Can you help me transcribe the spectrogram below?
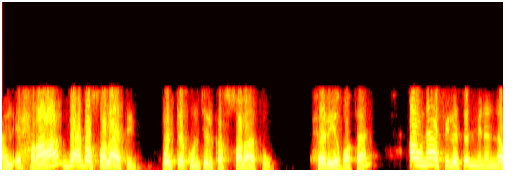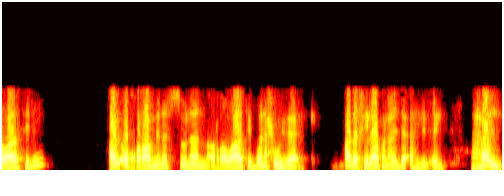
الإحرام بعد صلاة ولتكن تلك الصلاة فريضة أو نافلة من النوافل الأخرى من السنن الرواتب ونحو ذلك. هذا خلاف عند أهل العلم. هل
